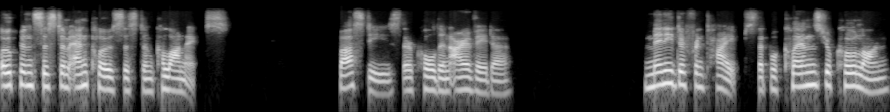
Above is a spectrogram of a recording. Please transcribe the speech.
open system and closed system colonics. Bastis, they're called in Ayurveda. Many different types that will cleanse your colon,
